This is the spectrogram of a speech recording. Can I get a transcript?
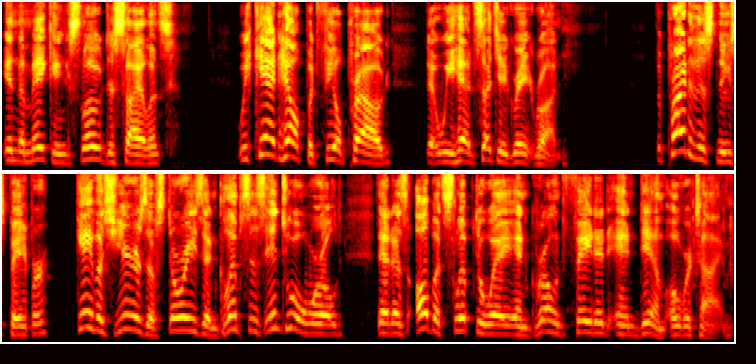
in the making slowed to silence, we can't help but feel proud that we had such a great run. The pride of this newspaper gave us years of stories and glimpses into a world that has all but slipped away and grown faded and dim over time.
